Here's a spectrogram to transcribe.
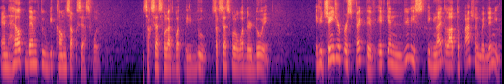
and help them to become successful. Successful at what they do, successful at what they're doing. If you change your perspective, it can really ignite a lot of passion within you.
